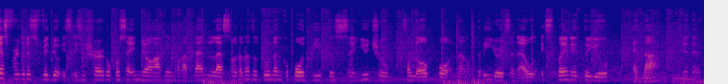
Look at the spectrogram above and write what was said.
Guys, for today's video is isi-share ko po sa inyo ang aking mga 10 lesson na natutunan ko po dito sa YouTube sa loob po ng 3 years and I will explain it to you in a minute.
